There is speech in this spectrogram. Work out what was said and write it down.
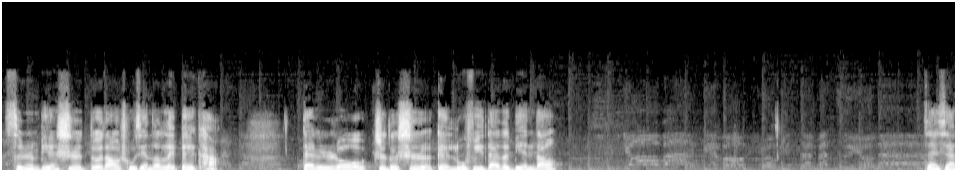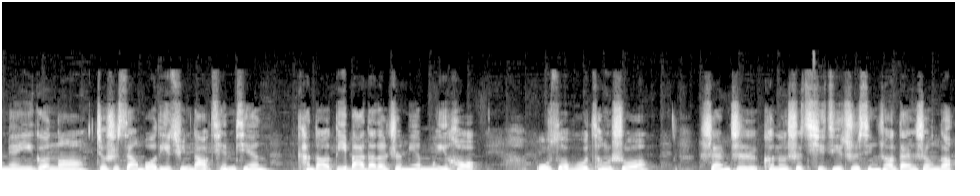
此人便是德岛出现的蕾贝卡，带着肉指的是给路飞带的便当。再下面一个呢，就是香波地群岛前篇，看到迪巴达的真面目以后，乌索普曾说，山治可能是奇迹之星上诞生的。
